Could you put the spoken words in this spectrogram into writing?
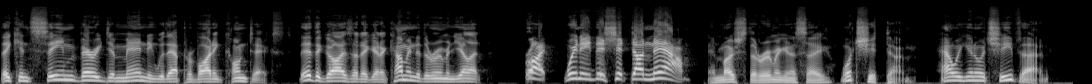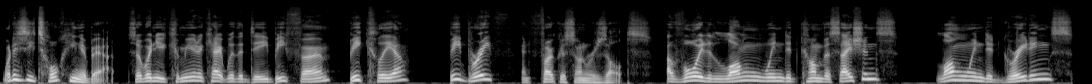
They can seem very demanding without providing context. They're the guys that are going to come into the room and yell at, Right, we need this shit done now. And most of the room are going to say, What shit done? How are we going to achieve that? What is he talking about? So when you communicate with a D, be firm, be clear, be brief, and focus on results. Avoid long winded conversations, long winded greetings,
